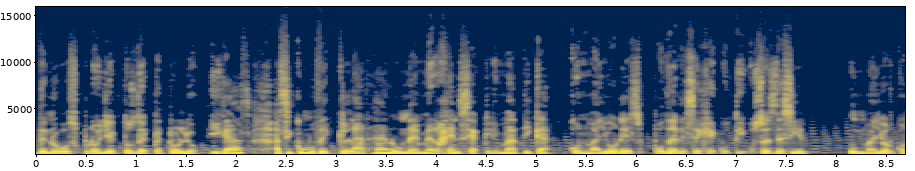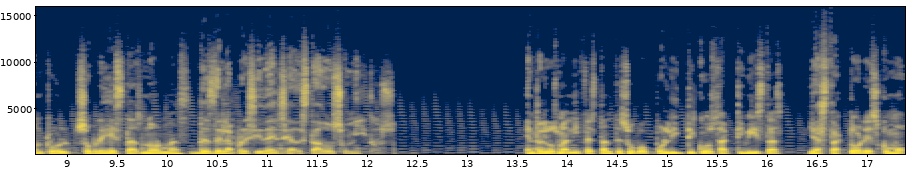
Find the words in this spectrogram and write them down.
de nuevos proyectos de petróleo y gas, así como declarar una emergencia climática con mayores poderes ejecutivos, es decir, un mayor control sobre estas normas desde la presidencia de Estados Unidos. Entre los manifestantes hubo políticos, activistas y hasta actores como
